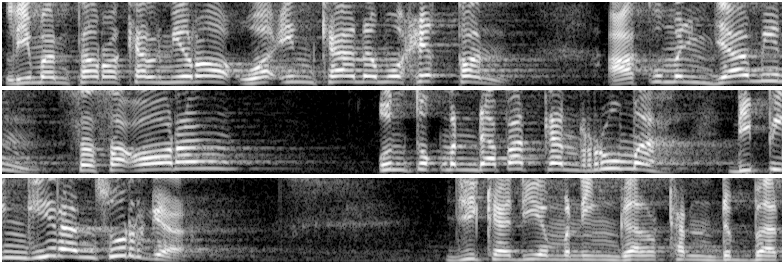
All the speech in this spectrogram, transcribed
liman tarakal mira wa in kana muhiqqan." Aku menjamin seseorang untuk mendapatkan rumah di pinggiran surga jika dia meninggalkan debat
